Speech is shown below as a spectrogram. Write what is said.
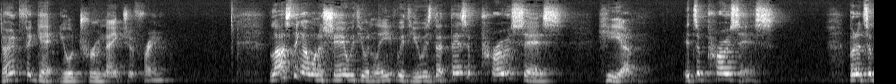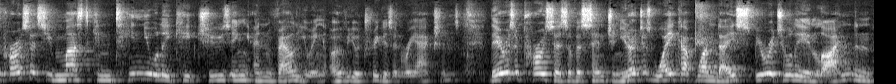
Don't forget your true nature, friend. Last thing I want to share with you and leave with you is that there's a process here. It's a process. But it's a process you must continually keep choosing and valuing over your triggers and reactions. There is a process of ascension. You don't just wake up one day spiritually enlightened and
